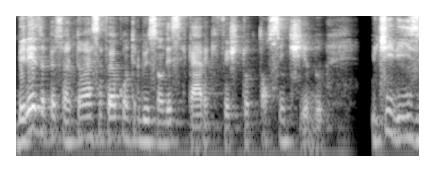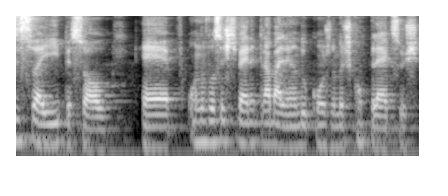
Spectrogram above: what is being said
Beleza, pessoal? Então, essa foi a contribuição desse cara que fez total sentido. Utilize isso aí, pessoal, é, quando vocês estiverem trabalhando com os números complexos,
